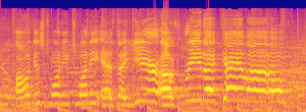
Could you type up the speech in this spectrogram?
through August 2020 as a year of Frida Kahlo!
